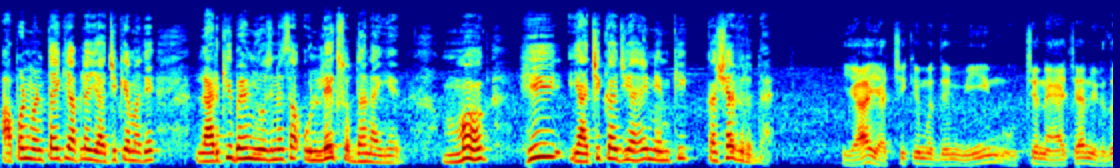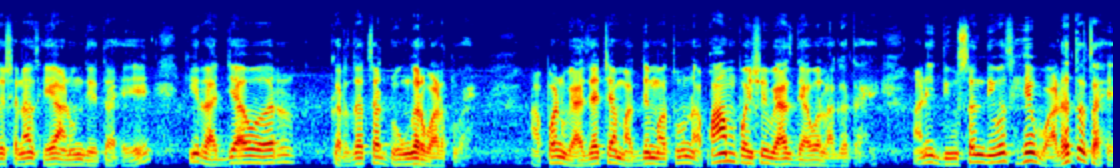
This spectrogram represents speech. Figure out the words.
आपण म्हणताय की आपल्या याचिकेमध्ये लाडकी बहीण योजनेचा उल्लेखसुद्धा नाही आहे मग ही याचिका जी आहे नेमकी कशाविरुद्ध आहे? या याचिकेमध्ये मी उच्च न्यायाच्या निदर्शनास हे आणून देत आहे की राज्यावर कर्जाचा डोंगर वाढतो आहे. आपण व्याजाच्या माध्यमातून अफाम पैसे व्याज द्यावं लागत आहे आणि दिवसेंदिवस हे वाढतच आहे.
